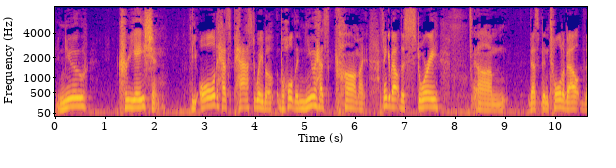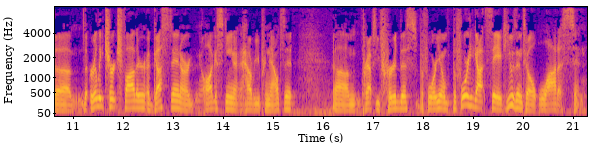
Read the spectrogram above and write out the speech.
new creation. The old has passed away, but behold, the new has come. I, I think about this story um, that's been told about the the early church father Augustine or Augustine, however you pronounce it. Um, perhaps you've heard this before. You know, before he got saved, he was into a lot of sin.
